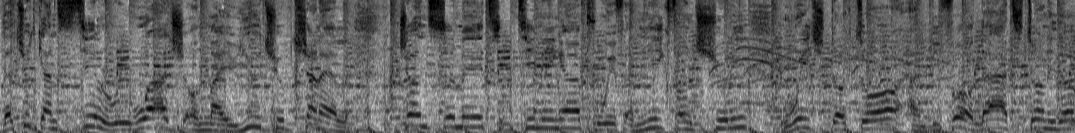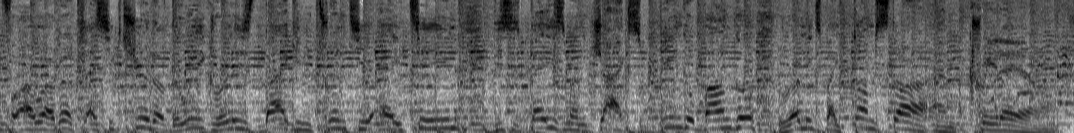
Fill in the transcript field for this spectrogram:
that you can still rewatch on my YouTube channel. John Summit teaming up with Nic Fanciulli, Witch Doctor, and before that, turn it up for our other classic tune of the week released back in 2018. This is Basement Jaxx Bingo Bongo, remixed by Tom Staar and Kryder.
